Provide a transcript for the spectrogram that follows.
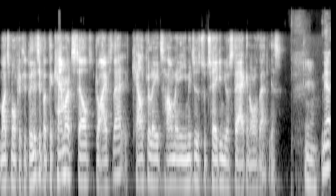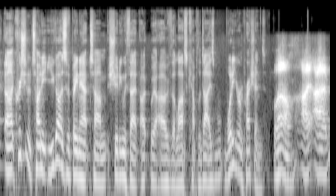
much more flexibility, but the camera itself drives that. It calculates how many images to take in your stack and all of that. Yes. Yeah. Now, uh, Christian and Tony, you guys have been out um, shooting with that over the last couple of days. What are your impressions? Well, I,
